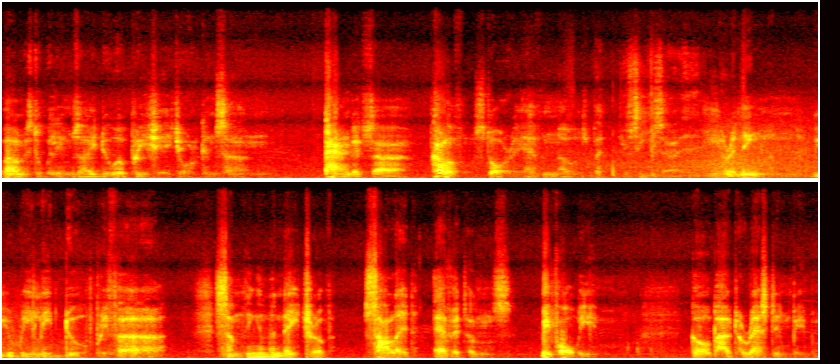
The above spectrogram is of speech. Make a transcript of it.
Well, Mr. Williams, I do appreciate your concern. And it's a colorful story, heaven knows. But you see, sir, here in England, we really do prefer something in the nature of solid evidence before we go about arresting people.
